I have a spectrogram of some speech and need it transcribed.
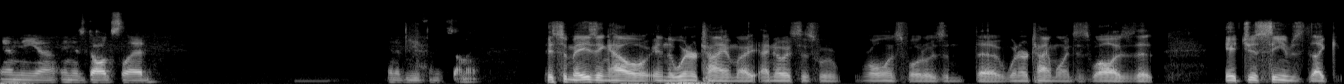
and the uh, and his dog sled, and a view from the summit. It's amazing how in the wintertime, I, I noticed this with Roland's photos and the wintertime ones as well, is that it just seems like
